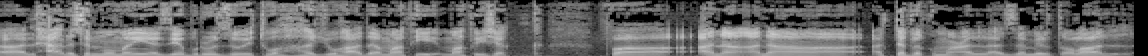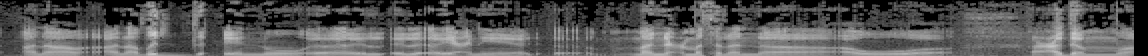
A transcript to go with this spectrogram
الحارس المميز يبرز ويتوهج وهذا ما في ما في شك. فانا أنا أتفق مع الزميل طلال. أنا أنا ضد إنه يعني منع مثلا أو عدم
